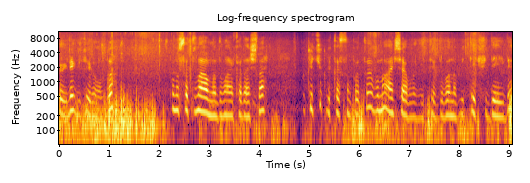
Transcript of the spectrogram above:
Böyle güzel oldu. Bunu satın almadım arkadaşlar. Bu küçük bir kasım patı. Bunu Ayşe abla getirdi bana. Bir tek fideydi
